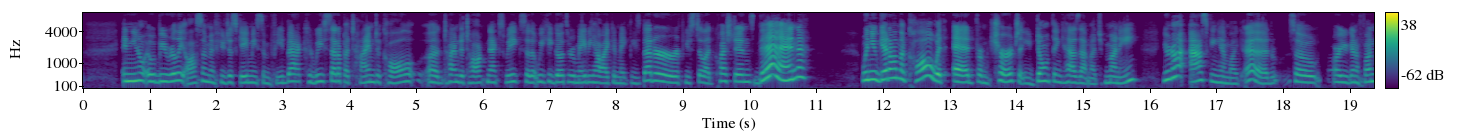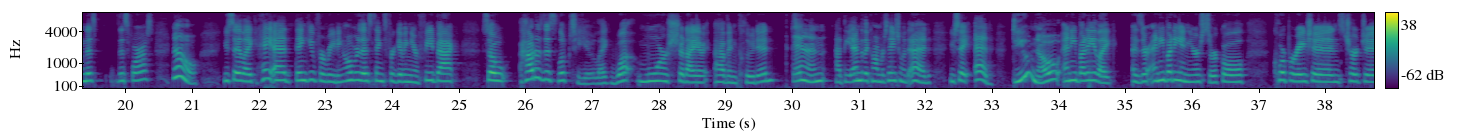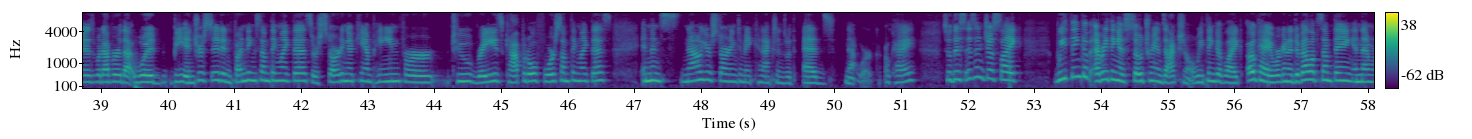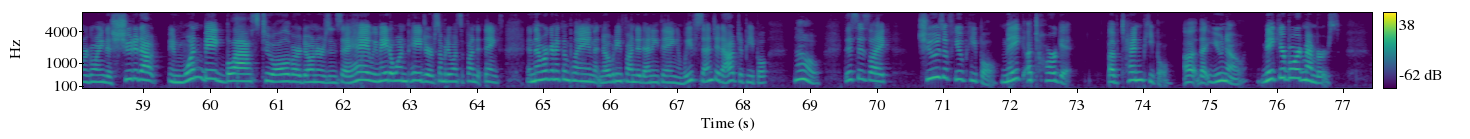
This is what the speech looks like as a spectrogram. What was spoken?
And you know, it would be really awesome if you just gave me some feedback. Could we set up a time to call, a uh, time to talk next week so that we could go through maybe how I could make these better or if you still had questions? Then, when you get on the call with Ed from church that you don't think has that much money, you're not asking him like, "Ed, so are you going to fund this this for us?" No. You say like, "Hey Ed, thank you for reading over this. Thanks for giving your feedback. So, how does this look to you? Like, what more should I have included? Then at the end of the conversation with Ed, you say, Ed, do you know anybody? Like, is there anybody in your circle, corporations, churches, whatever, that would be interested in funding something like this or starting a campaign for to raise capital for something like this? And then now you're starting to make connections with Ed's network. Okay. So this isn't just like, we think of everything as so transactional. We think of like, okay, we're going to develop something and then we're going to shoot it out in one big blast to all of our donors and say, hey, we made a one pager. If somebody wants to fund it, thanks. And then we're going to complain that nobody funded anything and we've sent it out to people. No, this is like choose a few people, make a target of 10 people uh, that you know, make your board members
